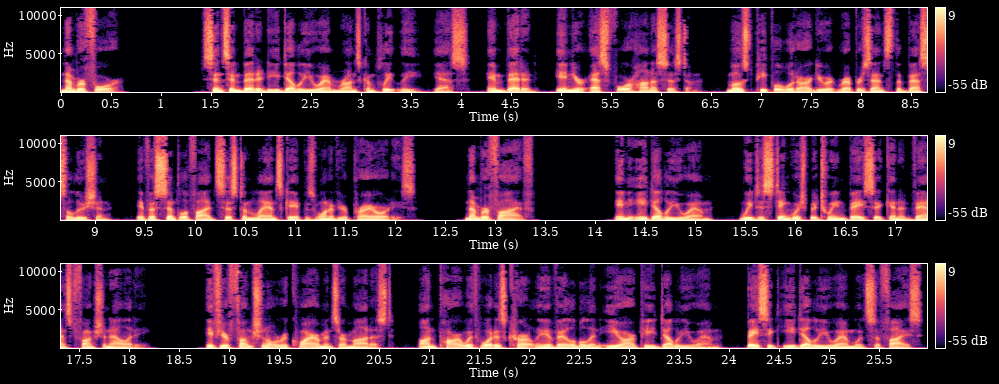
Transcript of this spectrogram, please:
Number 4. Since embedded EWM runs completely, yes, embedded, in your S4 HANA system, most people would argue it represents the best solution, if a simplified system landscape is one of your priorities. Number 5. In EWM, we distinguish between basic and advanced functionality. If your functional requirements are modest, on par with what is currently available in ERPWM, basic EWM would suffice,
